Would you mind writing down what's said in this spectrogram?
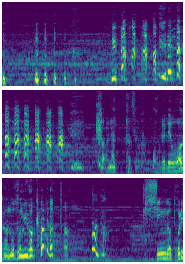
叶ったぞ。これで我が望みは叶った。殿。鬼神が取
